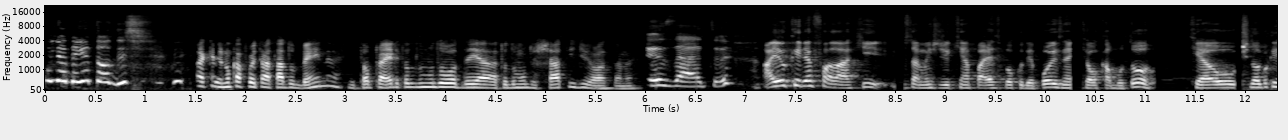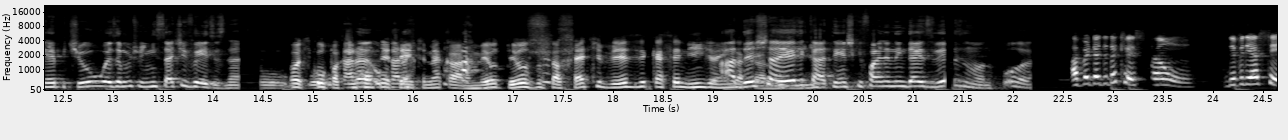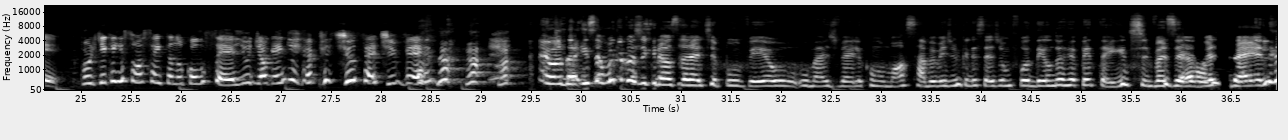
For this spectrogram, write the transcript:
ele odeia todos. É que ele nunca foi tratado bem, né? Então pra ele todo mundo odeia, todo mundo chato e idiota, né? Exato. Aí eu queria falar aqui, justamente de quem aparece pouco depois, né? Que é o Kabuto, que é o Shinobu que repetiu o exame Chunin sete vezes, né? O, Ô, desculpa, o cara, que o cara... incompetente, né, cara? Meu Deus do céu, sete vezes e quer ser ninja ainda, Ah, deixa cara. ele, cara. Tem gente que faz nem dez vezes, mano. Porra. A verdadeira questão deveria ser: por que, que eles estão aceitando o conselho de alguém que repetiu sete vezes? Eu adoro- Isso é muita coisa de criança, né? Tipo, ver o, o mais velho como mó sábio, mesmo que ele seja um fodendo repetente, mas ele é mais velho.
